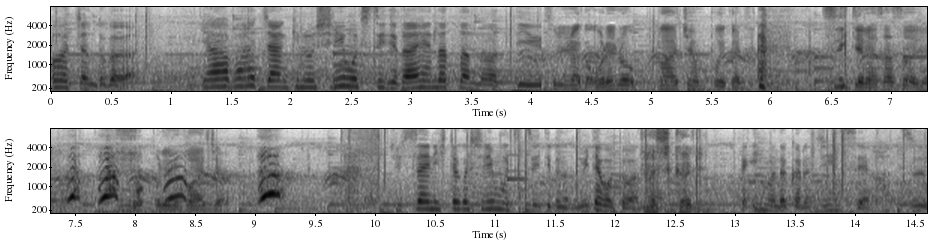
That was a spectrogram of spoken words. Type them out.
ばあちゃんとかが「いやばあちゃん昨日尻餅ついて大変だったんだわ」っていう。それなんか俺のばあちゃんっぽい感じ。ついてなさそうじゃん。俺のばあちゃん。実際に人が尻餅ついてるの見たことはない。確かに。今だから人生初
